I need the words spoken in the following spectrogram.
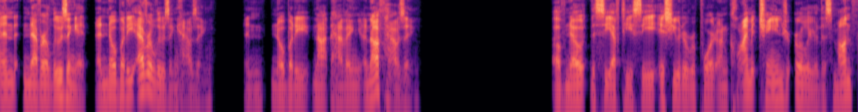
and never losing it, and nobody ever losing housing, and nobody not having enough housing. Of note, the CFTC issued a report on climate change earlier this month.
